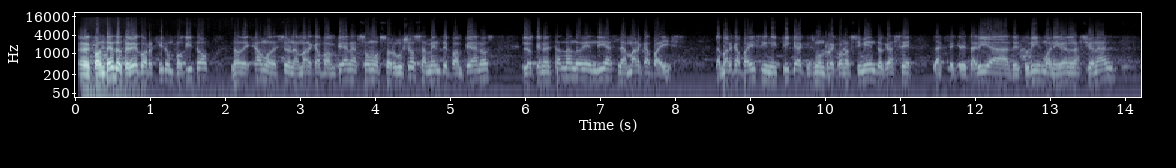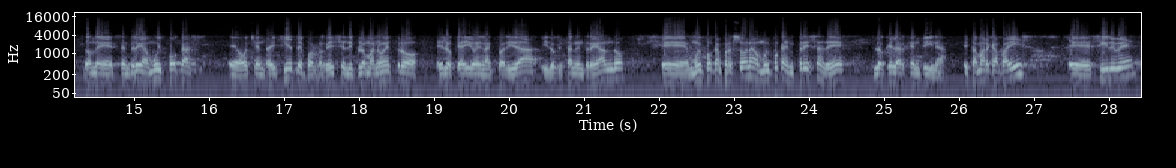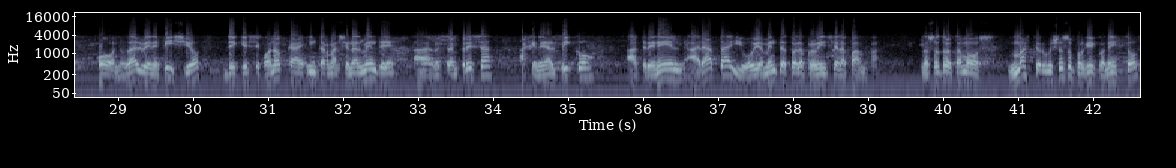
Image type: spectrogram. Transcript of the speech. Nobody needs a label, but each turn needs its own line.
Eh, contento, te voy a corregir un poquito, no dejamos de ser una marca pampeana, somos orgullosamente pampeanos, lo que nos están dando hoy en día es la marca país. La marca país significa que es un reconocimiento que hace la Secretaría de Turismo a nivel nacional, donde se entrega muy pocas, 87 eh, por lo que dice el diploma nuestro, es lo que hay hoy en la actualidad y lo que están entregando, eh, muy pocas personas o muy pocas empresas de lo que es la Argentina. Esta marca país sirve o nos da el beneficio de que se conozca internacionalmente a nuestra empresa, a General Pico, a Trenel, a Arata y obviamente a toda la provincia de La Pampa. Nosotros estamos más que orgullosos porque con esto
